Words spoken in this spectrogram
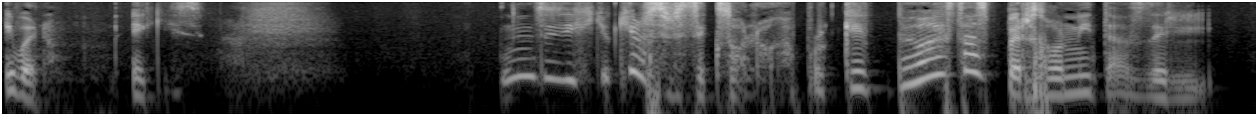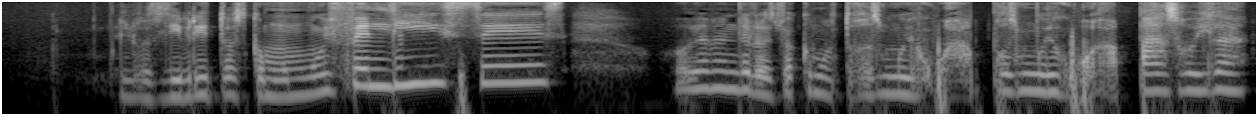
Y bueno, X. Entonces dije, yo quiero ser sexóloga, porque veo a estas personitas del, de los libritos como muy felices. Obviamente los veo como todos muy guapos, muy guapas, oiga,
